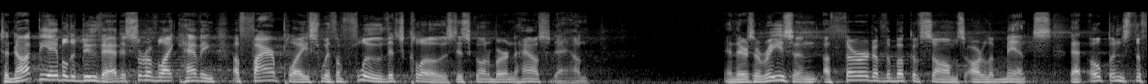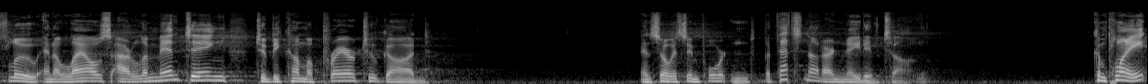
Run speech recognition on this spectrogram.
To not be able to do that is sort of like having a fireplace with a flue that's closed, it's going to burn the house down. And there's a reason a third of the book of Psalms are laments that opens the flue and allows our lamenting to become a prayer to God. And so it's important, but that's not our native tongue. Complaint,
